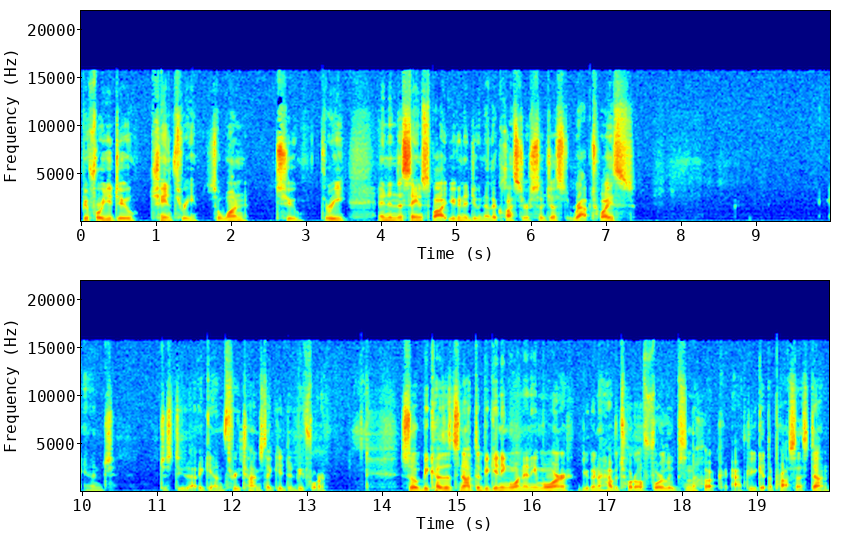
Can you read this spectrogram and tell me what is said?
before you do chain three. So one, two, three and in the same spot you're gonna do another cluster. So just wrap twice and just do that again three times like you did before. So because it's not the beginning one anymore you're gonna have a total of four loops in the hook after you get the process done.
